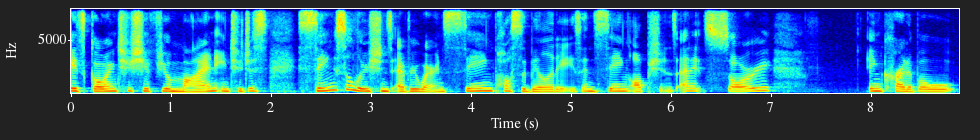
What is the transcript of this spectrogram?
it's going to shift your mind into just seeing solutions everywhere and seeing possibilities and seeing options. And it's so incredible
